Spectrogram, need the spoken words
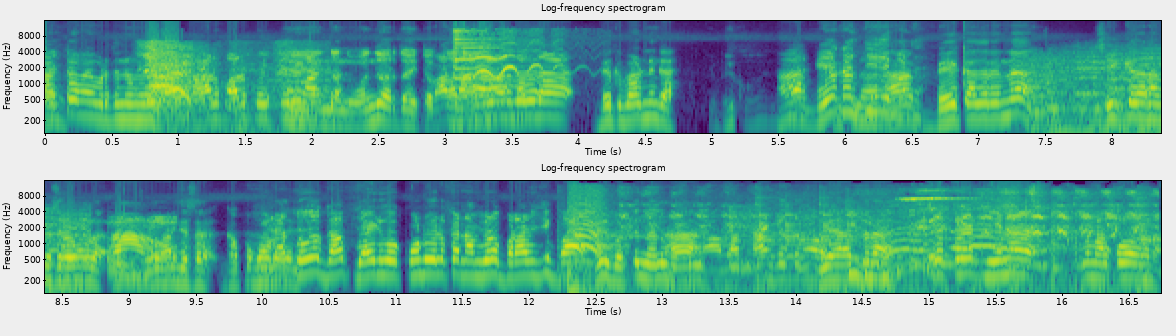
ಕಟ್ಟ ಮಾಡ್ಬಿಡ್ತೀನಿ ನೀವು ಕಾಲು ಪಾಲು ಕೊಯ್ತೀನಿ ಮತ್ತ್. ಒಂದು ಅರ್ಧ ಆಯ್ತು ಬೇಕು ಬೇಡ ನಿಂಗ ಹಾ, ಬೇಕಾದ್ರನ ಸಿಕ್ಕಿದ ನಮ್ಮ ಹೆಸರು ಹೋಗಲ್ಲ ಗಪ್ಪ ಕೊಂಡು ಗಪ್ ಹೋಗ್ಕೊಂಡು ಇಲ್ಲಕ ನಮ್ ಜೋಡ ಬರಾಜಿ ಬಾ ಸೆಕ್ರೆಟ್ ನೀನ ಇದು ಮಾಡ್ಕೊಳ್ಳೋದನ್ನ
